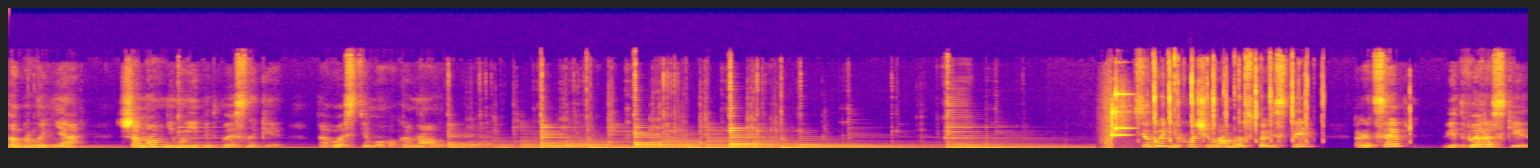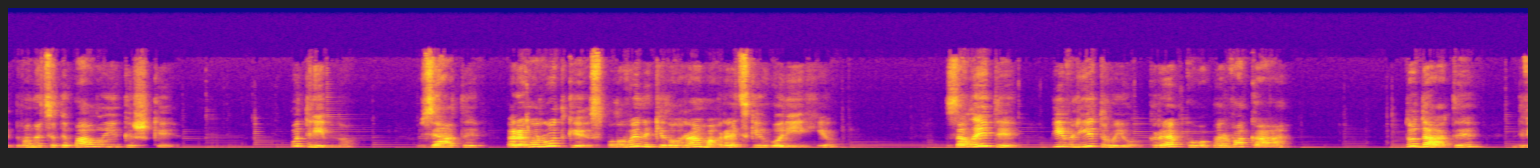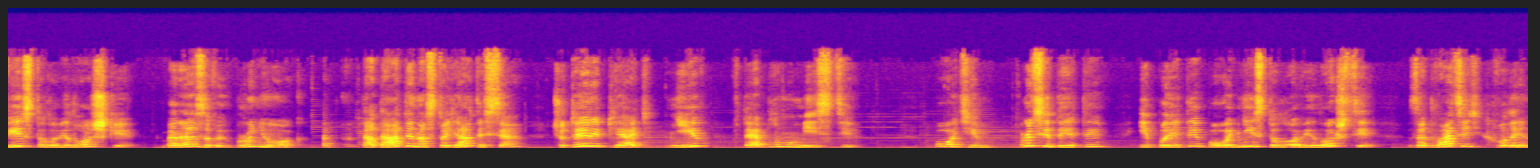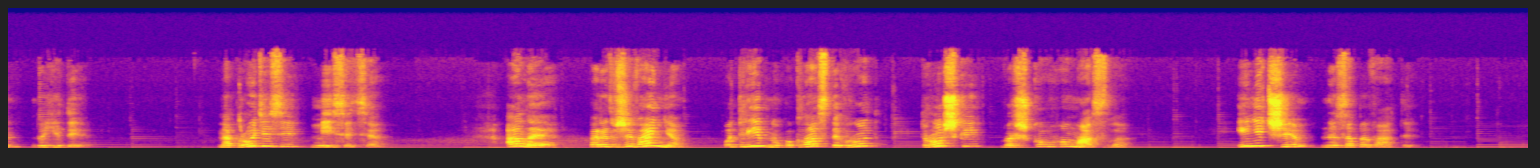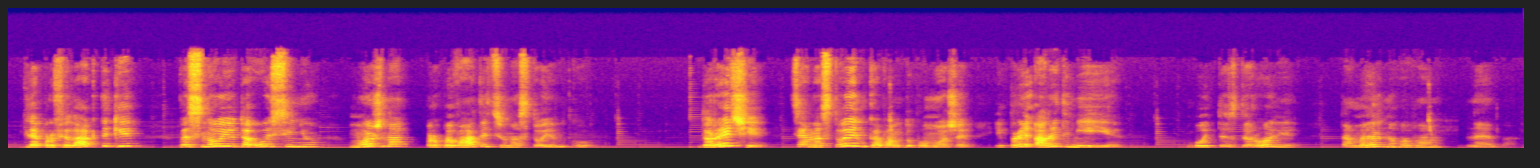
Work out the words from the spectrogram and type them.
Доброго дня, шановні мої підписники та гості мого каналу. Сьогодні хочу вам розповісти рецепт від виразки 12-палої кишки. Потрібно взяти перегородки з половини кілограма грецьких горіхів, залити півлітрою крепкого первака, додати 2 столові ложки березових бруньок та дати настоятися 4-5 днів в теплому місці. Потім процідити і пити по одній столовій ложці за 20 хвилин до їди на протязі місяця. Але перед вживанням потрібно покласти в рот трошки вершкового масла і нічим не запивати. Для профілактики весною та осінню можна пропивати цю настоянку. До речі, ця настоянка вам допоможе і при аритмії. Будьте здорові та мирного вам неба!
